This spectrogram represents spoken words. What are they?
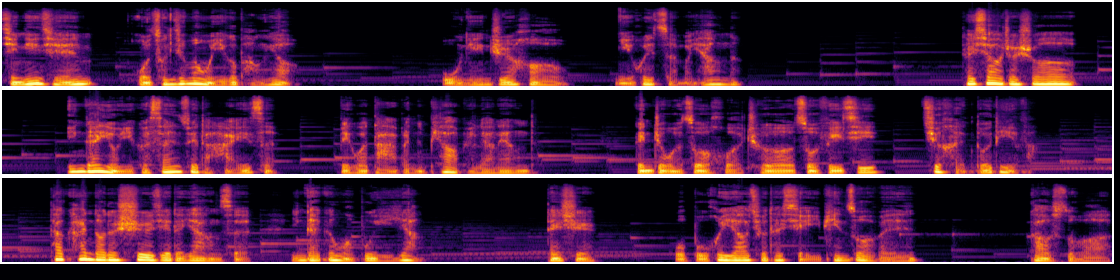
几年前，我曾经问我一个朋友：“五年之后你会怎么样呢？”他笑着说：“应该有一个三岁的孩子，被我打扮的漂漂亮亮的，跟着我坐火车、坐飞机去很多地方。他看到的世界的样子应该跟我不一样，但是，我不会要求他写一篇作文，告诉我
